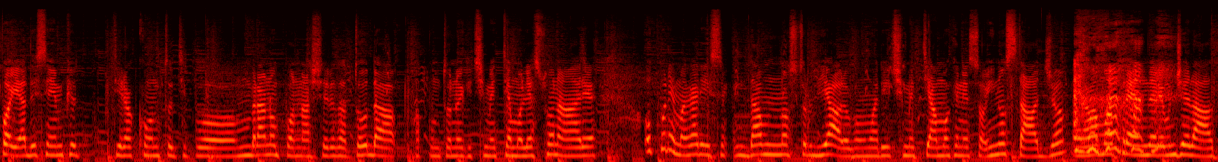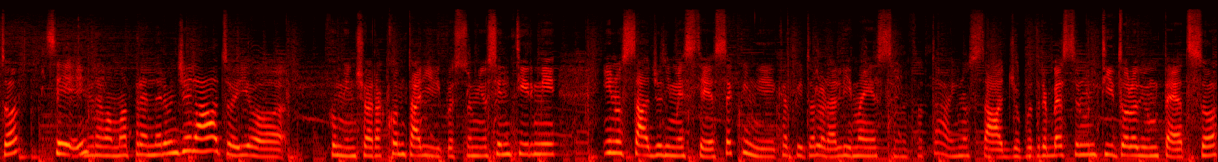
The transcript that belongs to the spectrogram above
Poi, ad esempio, ti racconto tipo un brano può nascere esatto o da appunto noi che ci mettiamo lì a suonare. Oppure magari da un nostro dialogo, magari ci mettiamo, che ne so, in ostaggio, eravamo a prendere un gelato Sì. Eravamo a prendere un gelato e io comincio a raccontargli di questo mio sentirmi in ostaggio di me stessa e quindi capito allora lì il maestro mi ha fatto ah in ostaggio potrebbe essere un titolo di un pezzo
